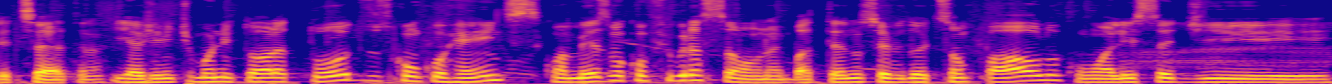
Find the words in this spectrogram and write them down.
etc. E a gente monitora todos os concorrentes com a mesma configuração, né? Batendo no servidor de São Paulo, com a lista de,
